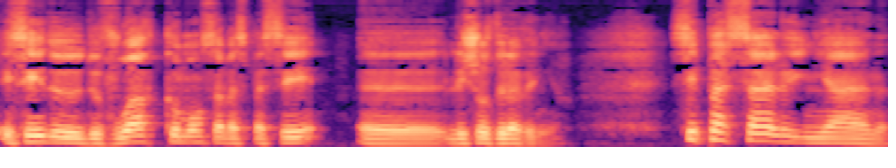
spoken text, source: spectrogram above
essayer de, de voir comment ça va se passer, euh, les choses de l'avenir. C'est pas ça le Inyan.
